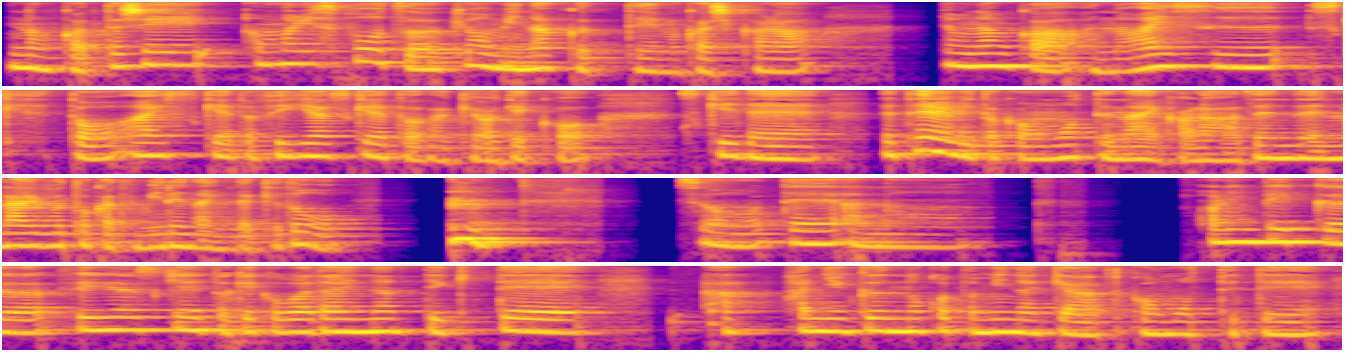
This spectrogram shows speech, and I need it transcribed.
なんか私あんまりスポーツ興味なくって昔から。でもなんかあのアイススケートアイススケートフィギュアスケートだけは結構好きででテレビとかも持ってないから全然ライブとかで見れないんだけど そうであのオリンピックフィギュアスケート結構話題になってきてあ羽生くんのこと見なきゃとか思ってて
